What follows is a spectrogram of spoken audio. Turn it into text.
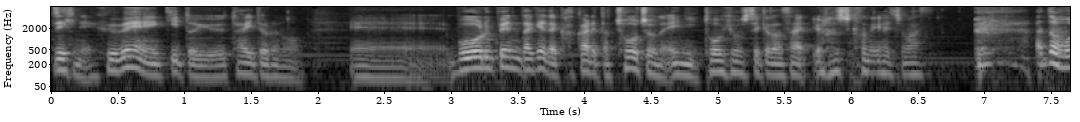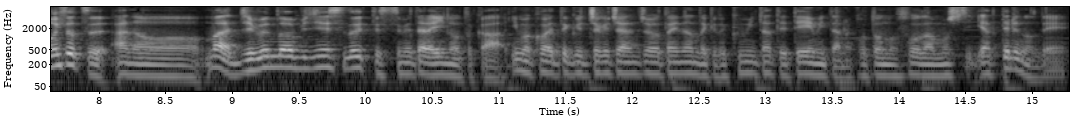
ぜひね「不便駅」というタイトルの、えー、ボールペンだけで描かれた蝶々の絵に投票してくださいよろしくお願いします あともう一つ、あのー、まあ、自分のビジネスどうやって進めたらいいのとか、今こうやってぐちゃぐちゃな状態なんだけど、組み立ててみたいなことの相談もしてやってるので、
